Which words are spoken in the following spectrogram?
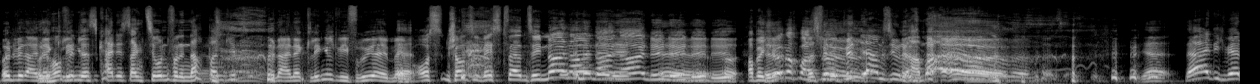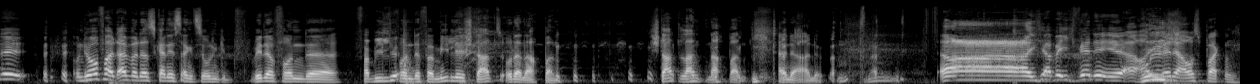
Und wenn einer, und hoffe, klingelt, dass es keine Sanktionen von den Nachbarn gibt. wenn einer klingelt wie früher im, im Osten, schauen Sie Westfernsehen. Nein, nein, nein, nein, nee, nee, nee, nee. Aber ich höre doch was, Was für eine Binde haben Sie und haben? ja, nein, ich werde und ich hoffe halt einfach, dass es keine Sanktionen gibt, weder von der Familie. von der Familie, Stadt oder Nachbarn. Stadt, Land, Nachbarn, keine Ahnung. Ah, ich, aber ich werde, äh, ich werde auspacken.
